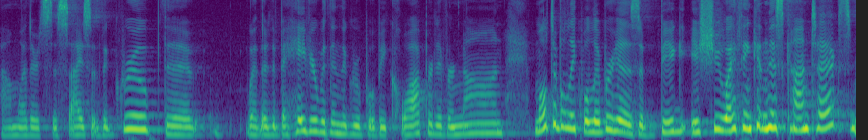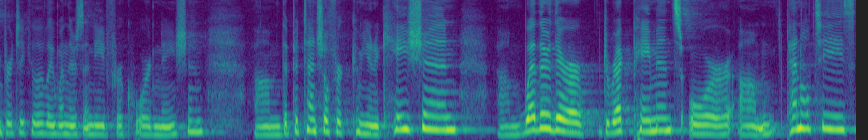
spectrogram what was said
um, whether it's the size of the group, the whether the behavior within the group will be cooperative or non. Multiple equilibria is a big issue, I think, in this context, and particularly when there's a need for coordination. Um, the potential for communication, um, whether there are direct payments or um, penalties,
